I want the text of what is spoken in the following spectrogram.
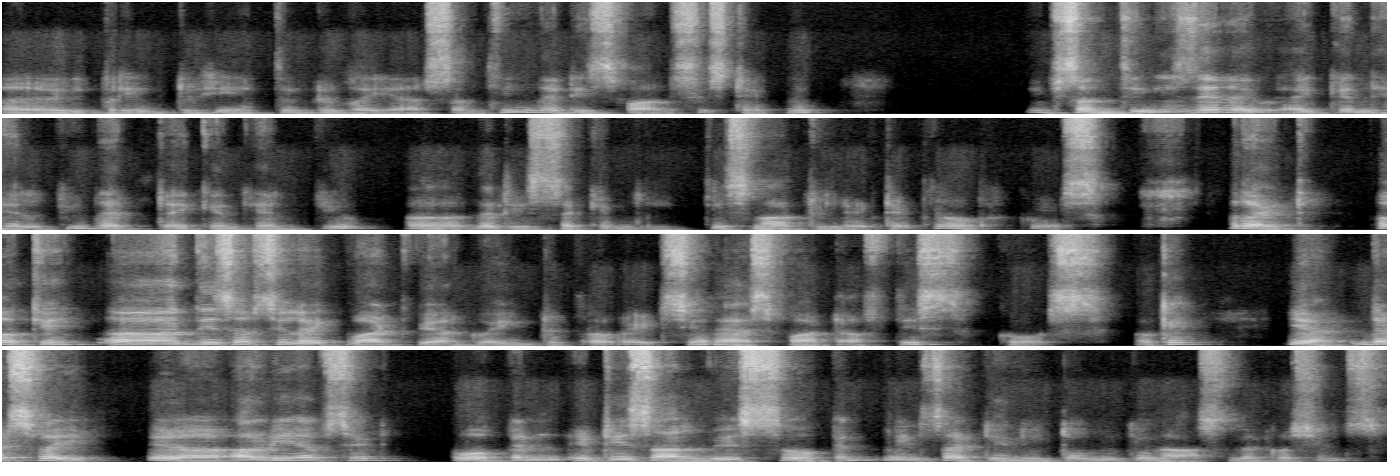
uh, will bring to here to Dubai or something. That is false statement. If something is there, I, I can help you. That I can help you. Uh, that is secondary. It is not related to our course. Right. Okay. Uh, these are still like what we are going to provide here as part of this course. Okay. Yeah, that's why uh, already I've said open. It is always open. Means at any time you can ask the questions.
